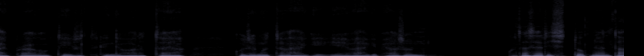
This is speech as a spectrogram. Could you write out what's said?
aeg praegu aktiivselt ringi vaadata ja kui see mõte vähegi, vähegi peas on. kuidas eristub nii-öelda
